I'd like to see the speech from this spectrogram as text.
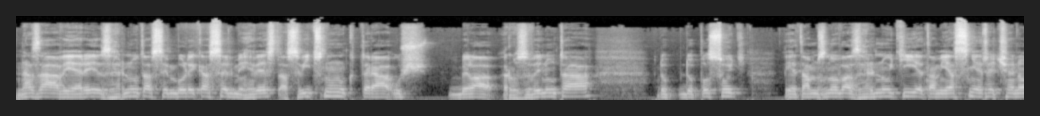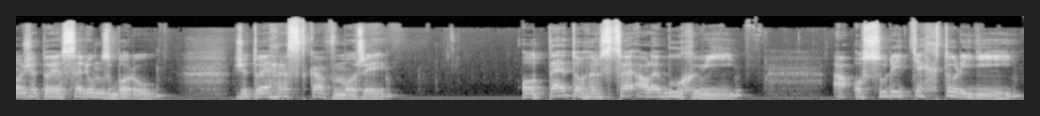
Na závěr je zhrnuta symbolika sedmi hvězd a svícnů, která už byla rozvinutá do, do posuť. Je tam znova zhrnutí, je tam jasně řečeno, že to je sedm zborů, že to je hrstka v moři. O této hrstce ale Bůh ví a osudy těchto lidí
